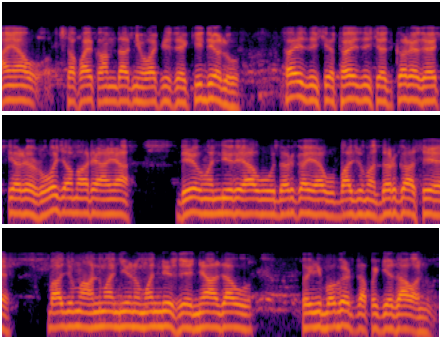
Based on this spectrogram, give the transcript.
અહીંયા સફાઈ કામદારની ઓફિસે કીધેલું. થઈ જશે થઈ જશે જ કરે છે. અત્યારે રોજ અમારે અહીંયા દેવ મંદિરે આવવું દરગાહે આવવું બાજુમાં દરગાહ છે. બાજુમાં હનુમાનજીનું મંદિર છે ત્યાં જવું તો એ બગડતા પૈકી જવાનું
